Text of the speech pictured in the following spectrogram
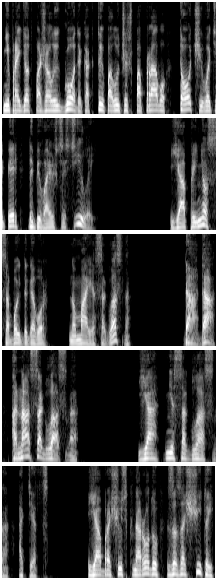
Не пройдет, пожалуй, года, как ты получишь по праву то, чего теперь добиваешься силой. Я принес с собой договор, но Майя согласна? Да, да, она согласна. Я не согласна, отец. Я обращусь к народу за защитой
